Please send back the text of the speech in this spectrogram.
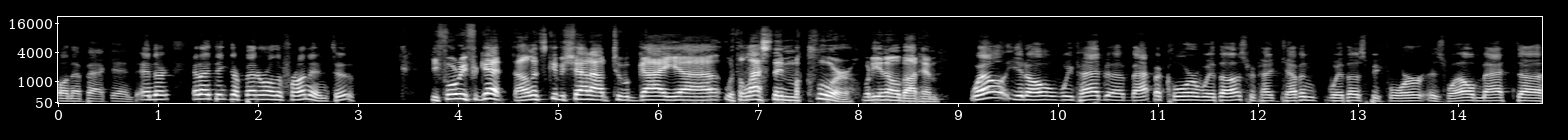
on that back end, and they're and I think they're better on the front end too. Before we forget, uh, let's give a shout out to a guy uh, with the last name McClure. What do you know about him? Well, you know, we've had uh, Matt McClure with us. We've had Kevin with us before as well. Matt, uh,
